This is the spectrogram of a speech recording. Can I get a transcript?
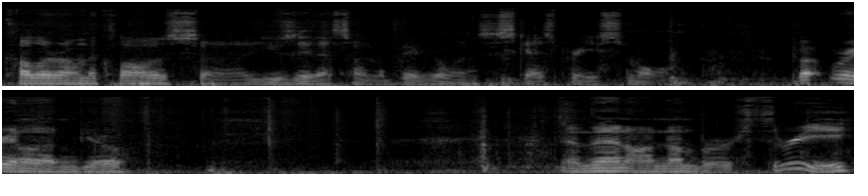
color on the claws. Uh, usually that's on the bigger ones. This guy's pretty small. But we're gonna let him go. And then on number three,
